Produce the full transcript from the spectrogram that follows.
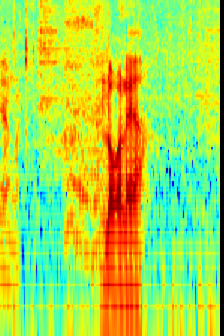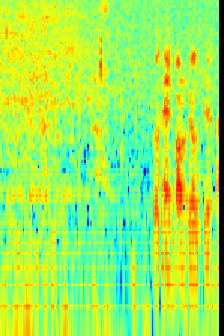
แดงมารออะไรอะ ตัวแทนก่อนเครื่องเสียไป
